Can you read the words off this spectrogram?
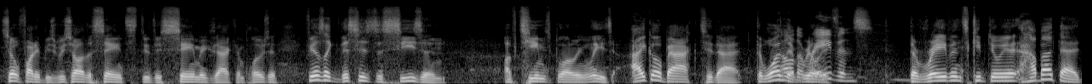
So funny because we saw the Saints do the same exact implosion. Feels like this is the season of teams blowing leads. I go back to that. The one Oh, that the really. Ravens. The Ravens keep doing it. How about that?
